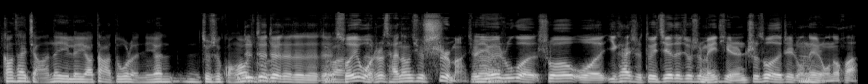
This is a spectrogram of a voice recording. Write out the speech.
刚才讲的那一类要大多了。你要嗯就是广告，对对对对对对对，对所以我这才能去试嘛，就是因为嗯如果说我一开始对接的就是媒体人制作的这种内容的话，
